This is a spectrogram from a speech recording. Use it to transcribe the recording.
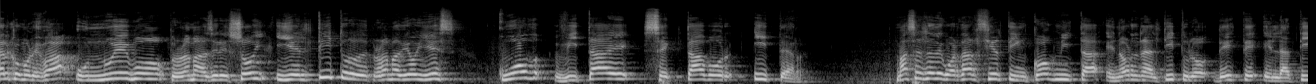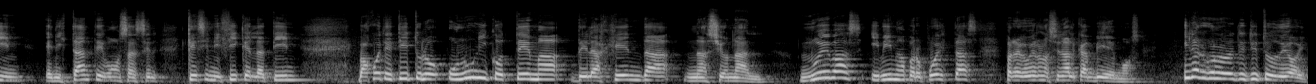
Tal? ¿Cómo les va? Un nuevo programa de ayer es hoy y el título del programa de hoy es Quod vitae sectabor iter. Más allá de guardar cierta incógnita en orden al título de este en latín, en instantes vamos a decir qué significa en latín, bajo este título un único tema de la agenda nacional, nuevas y mismas propuestas para el gobierno nacional Cambiemos. Y la recuerdo este título de hoy,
